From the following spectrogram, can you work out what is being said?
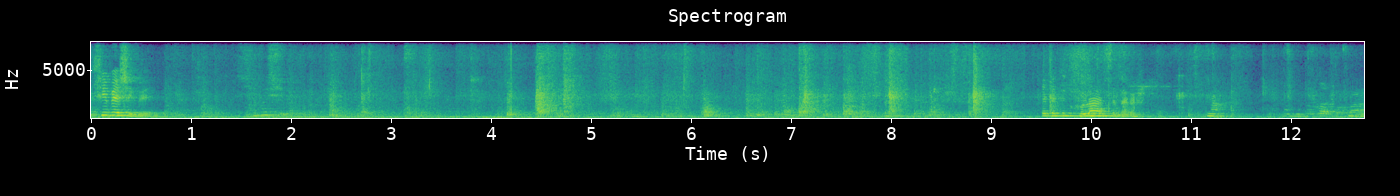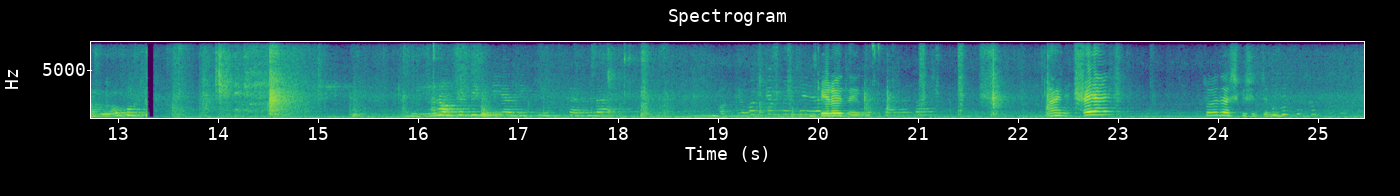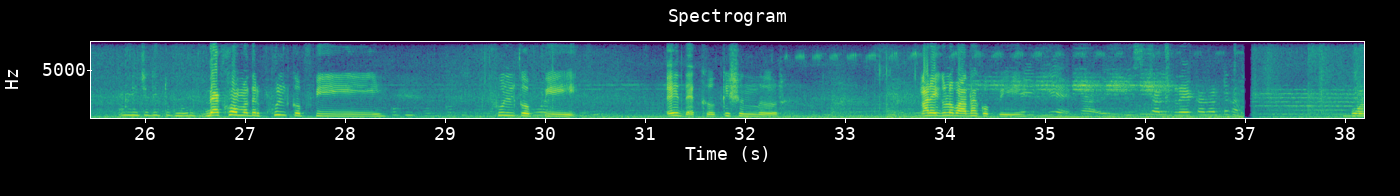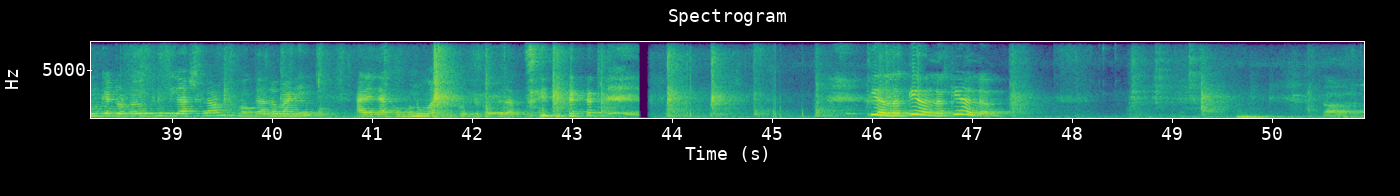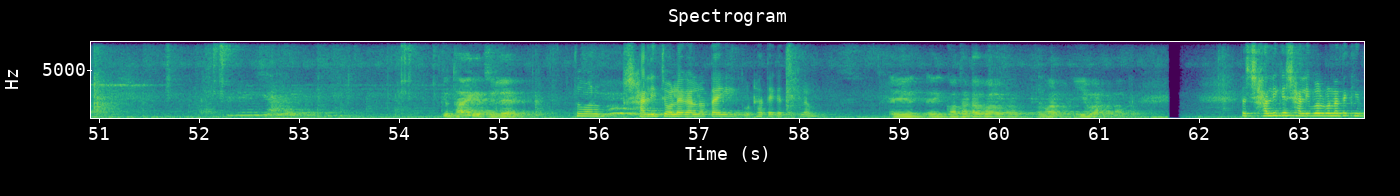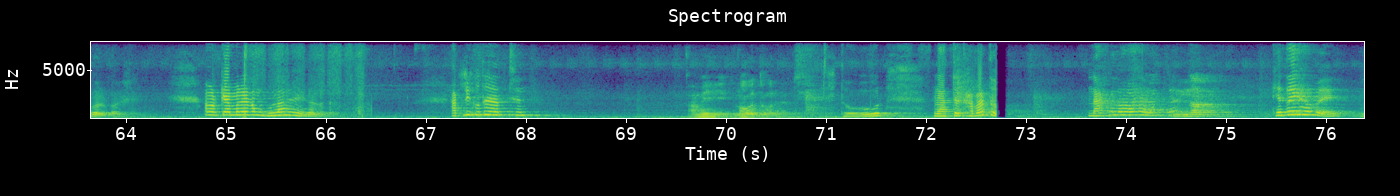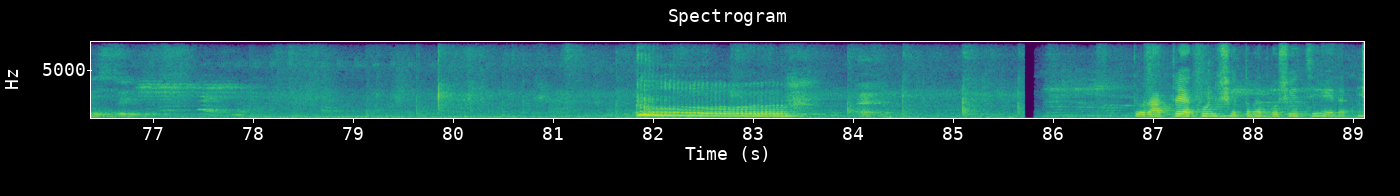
শিবে শিবে। এটা কি খোলা আছে? তারা না। বেরোয় দেখ চলে যাস কিসের জন্য? নিচে একটু দেখো আমাদের ফুলকপি। ফুলকপি। এই দেখো কি সুন্দর। আর এগুলো বাঁধাকপি। ক্রিস্টাল গ্রে কালারটা না বোনকে টোটোয় উঠে দিয়ে আসলাম ও গেল বাড়ি। আর এই দেখো হনুমান কি করতে করতে যাচ্ছে। কি হলো কি হলো কি হলো? কোথায় গেছিলে? তোমার শালি চলে গেল তাই উঠাতে গেছিলাম। এই এই কথাটা বল তোমার ইয়ে মারবে না তো? তো শালিকে শালি বলব না তো কি বলব? আমার ক্যামেরা এরকম ঘোলা হয়ে গেল আপনি কোথায় যাচ্ছেন? আমি নবের দোকানে যাচ্ছি। তোর রাতের খাবার তো? না খেলে হয় না রাত্রে? না। খেতেই হবে? নিশ্চয়ই। রাত্রে এখন সেদ্ধ ভাত বসিয়েছি, এই দেখো।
